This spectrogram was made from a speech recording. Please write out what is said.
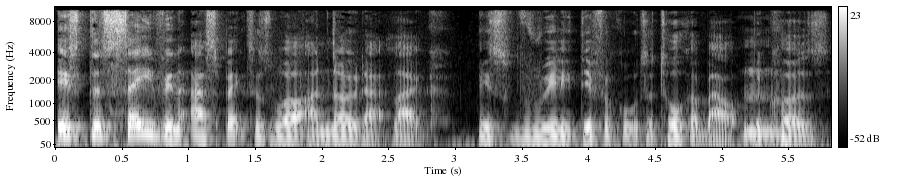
It's the saving aspect as well. I know that like it's really difficult to talk about mm. because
